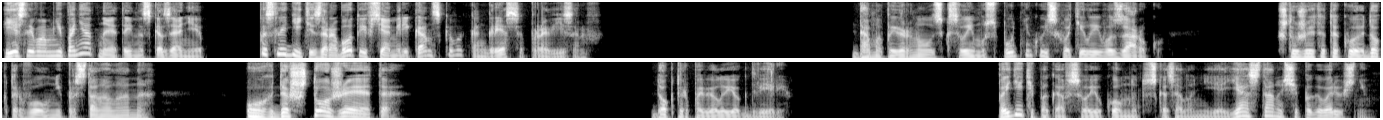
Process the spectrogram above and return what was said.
Если вам непонятно это иносказание, последите за работой Всеамериканского конгресса провизоров. Дама повернулась к своему спутнику и схватила его за руку. «Что же это такое, доктор Волни?» — простонала она. «Ох, да что же это?» Доктор повел ее к двери. «Пойдите пока в свою комнату», — сказал он ей. «Я останусь и поговорю с ним».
